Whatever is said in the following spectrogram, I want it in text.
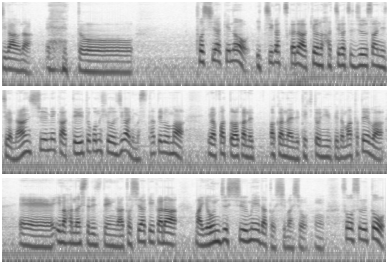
違うな。えー、っと年明けの1月から今日の8月13日が何週目かっていうところの表示があります。例えばまあ今パッと分かんない分かんないんで適当に言うけど、まあ、例えば、えー、今話してる時点が年明けからまあ40週目だとしましょう、うん、そうすると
